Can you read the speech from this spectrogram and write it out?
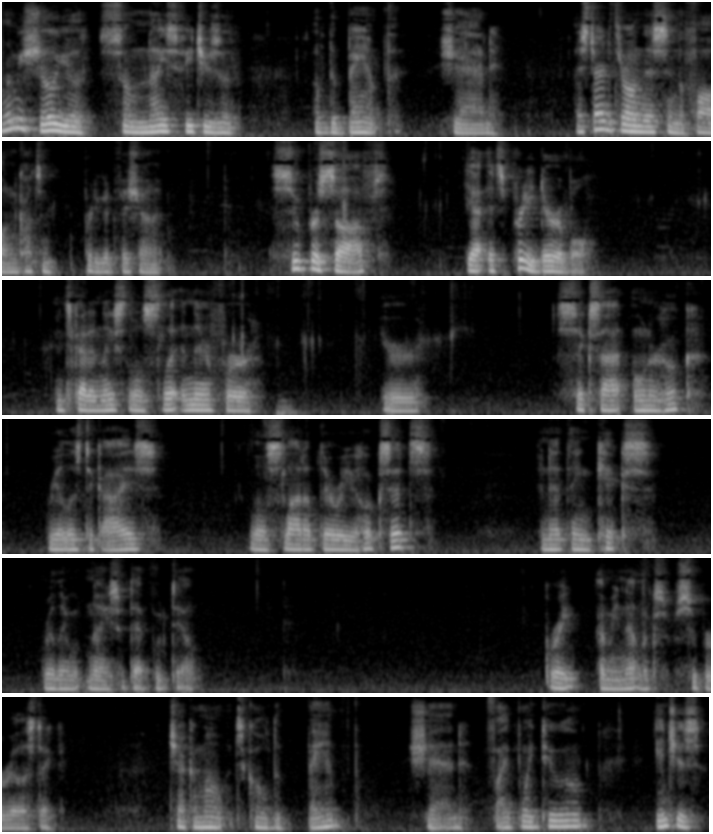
Let me show you some nice features of, of the Bamf shad. I started throwing this in the fall and caught some pretty good fish on it. Super soft, yeah, it's pretty durable. It's got a nice little slit in there for your six-aught owner hook, realistic eyes, little slot up there where your hook sits, and that thing kicks really nice with that boot tail. Great. I mean, that looks super realistic. Check them out. It's called the Bamf Shad, 5.2 inches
